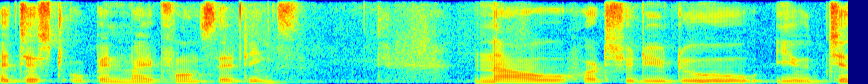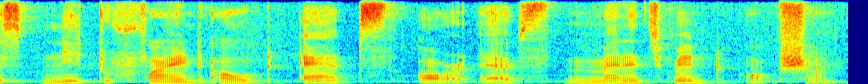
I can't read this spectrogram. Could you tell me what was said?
I just open my phone settings. Now what should you do? You just need to find out apps or apps management option.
